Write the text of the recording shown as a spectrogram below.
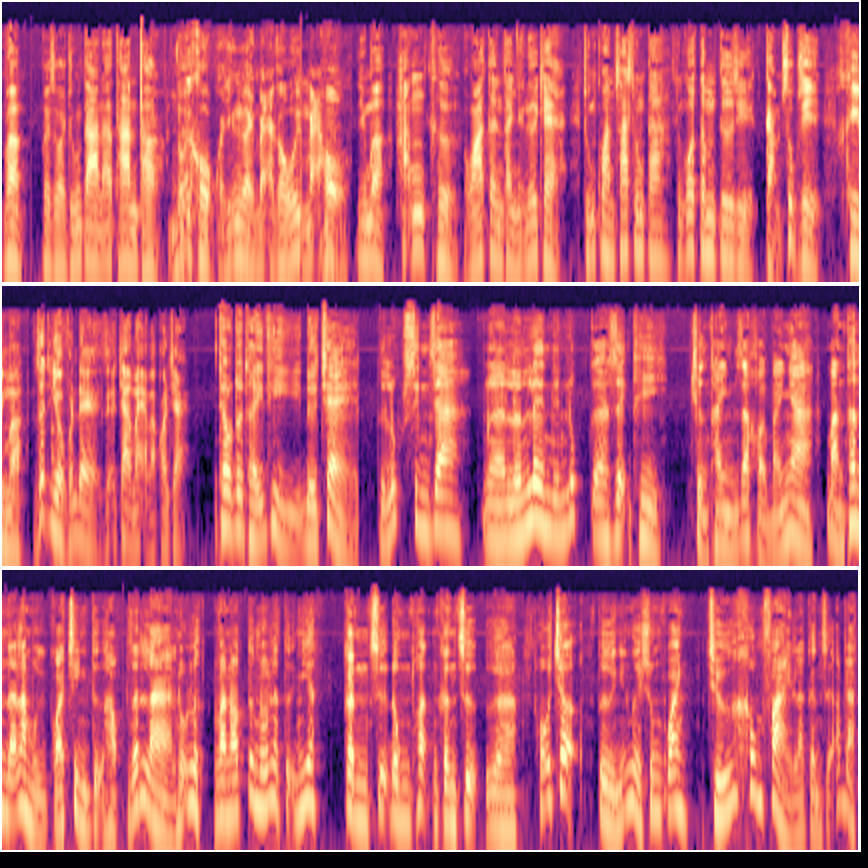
Vâng, vừa rồi chúng ta đã than thở nỗi khổ của những người mẹ gấu, mẹ hổ. Nhưng mà hãng thử hóa thân thành những đứa trẻ. Chúng quan sát chúng ta, chúng có tâm tư gì, cảm xúc gì khi mà rất nhiều vấn đề giữa cha mẹ và con trẻ. Theo tôi thấy thì đứa trẻ từ lúc sinh ra, à, lớn lên đến lúc à, dậy thì, trưởng thành ra khỏi mái nhà, bản thân đã là một cái quá trình tự học rất là nỗ lực và nó tương đối là tự nhiên cần sự đồng thuận, cần sự uh, hỗ trợ từ những người xung quanh chứ không phải là cần sự áp đặt.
